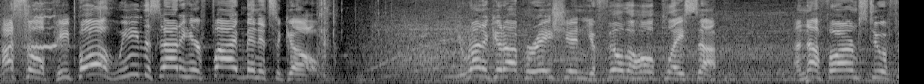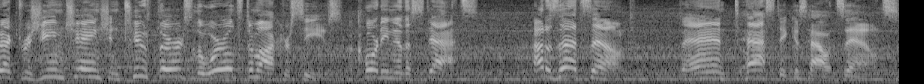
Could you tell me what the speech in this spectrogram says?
Hustle, people! We need this out of here five minutes ago. You run a good operation, you fill the whole place up. Enough arms to effect regime change in two-thirds of the world's democracies, according to the stats. How does that sound? Fantastic is how it sounds.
